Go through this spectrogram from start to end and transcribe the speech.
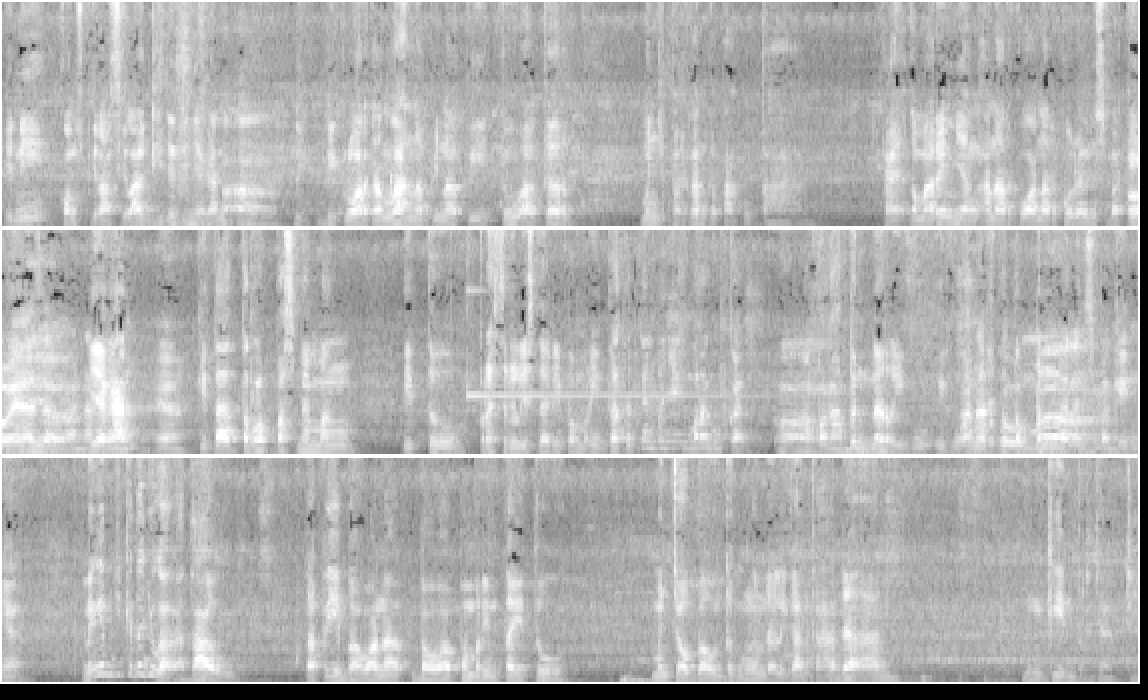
ini konspirasi lagi jadinya kan Heeh. Di- dikeluarkanlah napi-napi itu agar menyebarkan ketakutan kayak kemarin yang anarko anarko dan lain sebagainya oh ya Iya. sama, anak- Iya kan ya kita terlepas memang itu press release dari pemerintah tapi kan banyak yang meragukan Oh. apakah benar itu itu anarko Anarko. temen dan lain sebagainya ini kan kita juga nggak tahu tapi bahwa bahwa pemerintah itu mencoba untuk mengendalikan keadaan mungkin terjadi.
